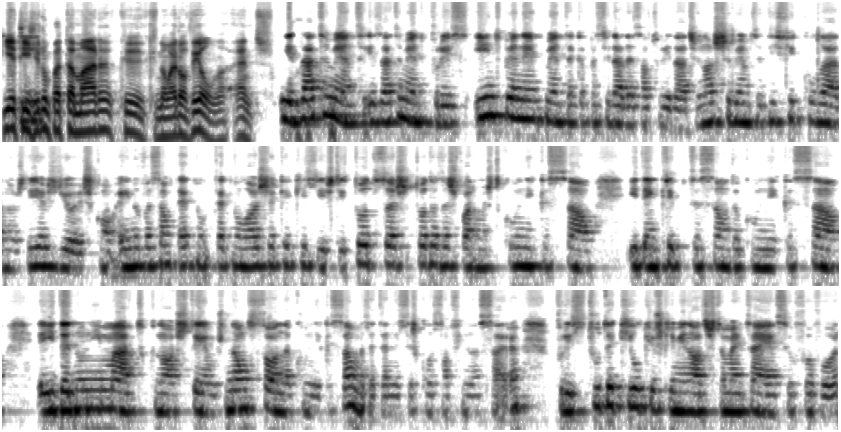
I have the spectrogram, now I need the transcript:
E atingir e... um patamar que, que não era o dele antes. Exatamente, exatamente. Por isso, independentemente da capacidade das autoridades, nós sabemos a dificuldade nos dias de hoje com a inovação tecno tecnológica que existe e todas as, todas as formas de comunicação e de encriptação da comunicação e de anonimato que nós temos, não só na comunicação, mas até na circulação financeira. Por isso, tudo aquilo que os criminosos também têm a seu favor.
